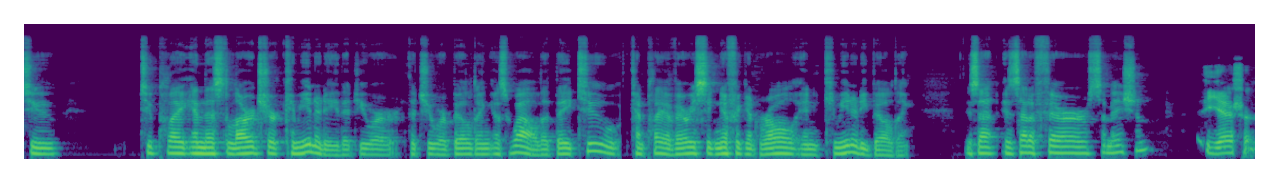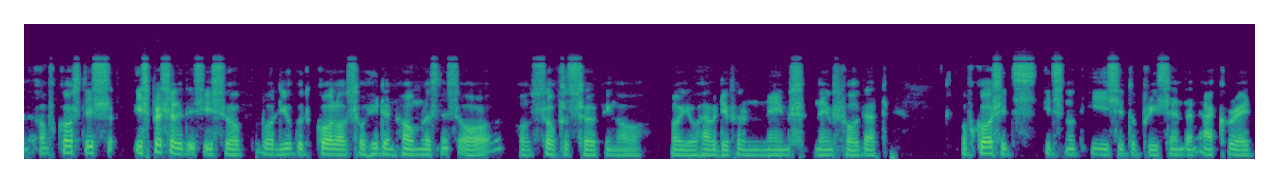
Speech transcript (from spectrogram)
to to play in this larger community that you are that you are building as well that they too can play a very significant role in community building is that is that a fair summation yes of course this especially this issue of what you could call also hidden homelessness or or social surfing or or you have different names names for that of course it's it's not easy to present an accurate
